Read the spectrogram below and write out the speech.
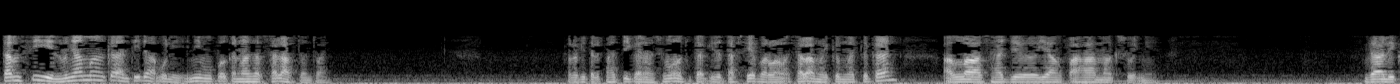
Tamsil menyamakan tidak boleh. Ini merupakan mazhab salaf tuan-tuan. Kalau kita perhatikan semua kitab kita tafsir para ulama salaf Mereka mengatakan Allah sahaja yang faham maksudnya. ذلك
